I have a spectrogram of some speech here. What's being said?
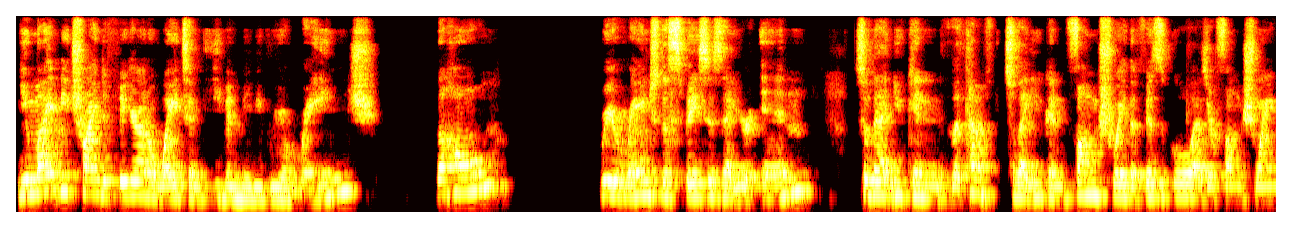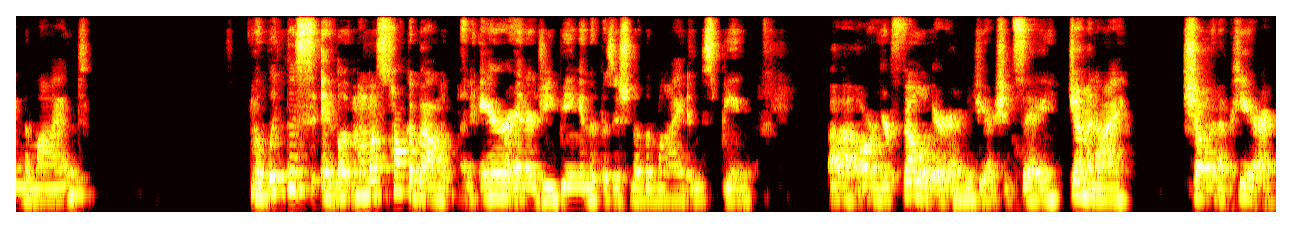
You might be trying to figure out a way to even maybe rearrange the home, rearrange the spaces that you're in so that you can like kind of so that you can feng shui the physical as you're feng shuiing the mind. But with this, let's talk about an air energy being in the position of the mind and this being, uh, or your fellow air energy, I should say, Gemini showing up here.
